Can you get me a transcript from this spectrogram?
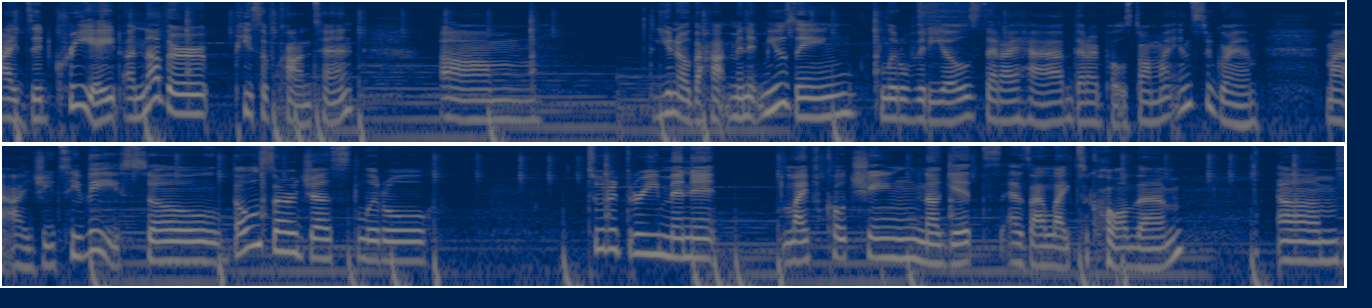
I did create another piece of content. Um, you know, the hot minute musing little videos that I have that I post on my Instagram, my IGTV. So those are just little two to three minute life coaching nuggets, as I like to call them. Um,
